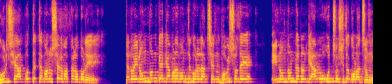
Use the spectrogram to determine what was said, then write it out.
ঘুরছে আর প্রত্যেকটা মানুষের মাথার উপরে। যেন এই নন্দনকে ক্যামেরা বন্দি করে রাখছেন ভবিষ্যতে। এই নন্দন কাননকে আরও উচ্ছ্বসিত করার জন্য।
